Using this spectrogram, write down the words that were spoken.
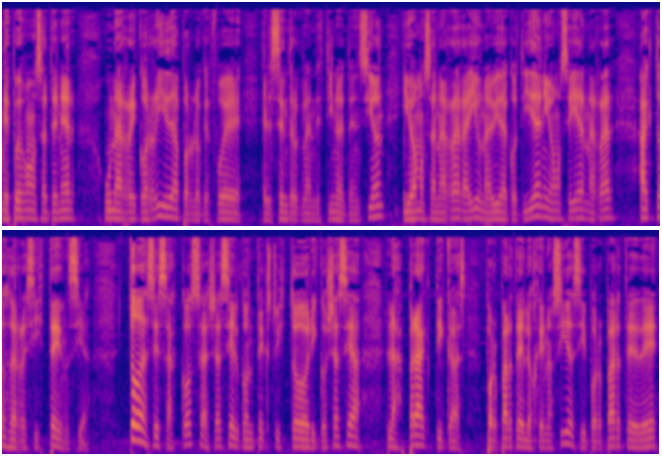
después vamos a tener una recorrida por lo que fue el centro clandestino de detención y vamos a narrar ahí una vida cotidiana y vamos a ir a narrar actos de resistencia. Todas esas cosas, ya sea el contexto histórico, ya sea las prácticas por parte de los genocidas y por parte de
